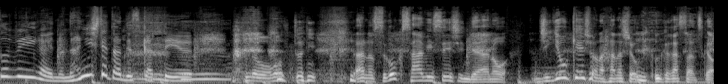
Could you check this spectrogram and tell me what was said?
遊び以外の何してたんですかっていう。あの本当にあのすごくサービス精神であの事業継承の話を伺ってたんですが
